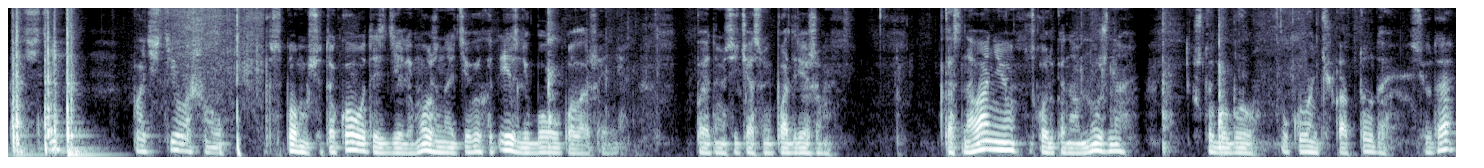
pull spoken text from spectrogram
почти, почти вошел. С помощью такого вот изделия можно найти выход из любого положения. Поэтому сейчас мы подрежем к основанию, сколько нам нужно чтобы был уклончик оттуда сюда.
